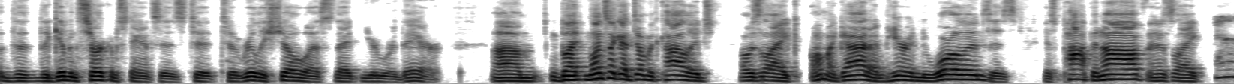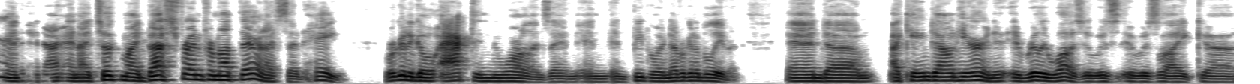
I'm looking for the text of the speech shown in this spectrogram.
the the given circumstances to to really show us that you were there. Um, but once I got done with college, I was like, oh my God, I'm here in New Orleans is is popping off. And it's like, yeah. and, and I, and I took my best friend from up there and I said, Hey, we're going to go act in New Orleans and, and, and people are never going to believe it. And, um, I came down here and it, it, really was, it was, it was like, uh,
